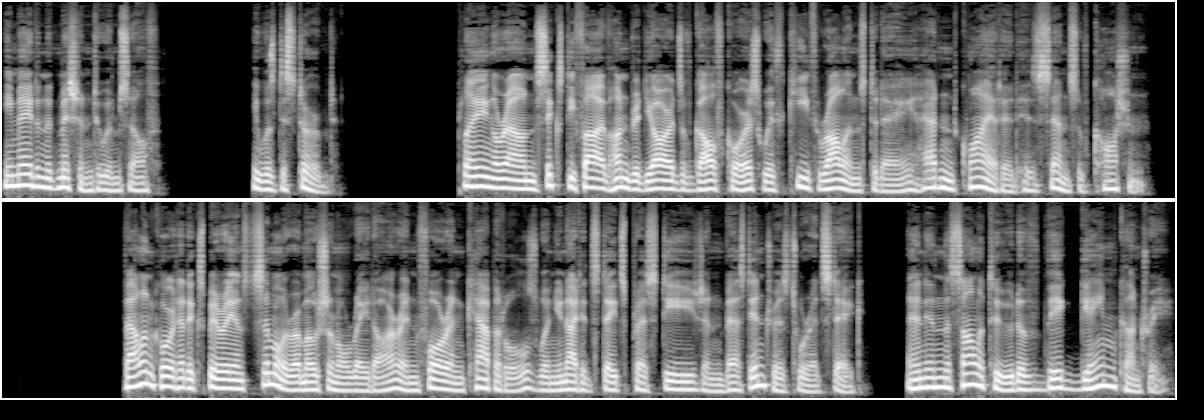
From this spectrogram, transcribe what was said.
He made an admission to himself. He was disturbed. Playing around 6,500 yards of golf course with Keith Rollins today hadn't quieted his sense of caution. Vallancourt had experienced similar emotional radar in foreign capitals when United States prestige and best interests were at stake, and in the solitude of big game country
